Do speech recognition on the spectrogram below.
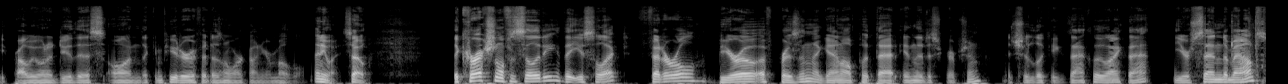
you probably want to do this on the computer if it doesn't work on your mobile. Anyway, so the correctional facility that you select, Federal Bureau of Prison. Again, I'll put that in the description. It should look exactly like that. Your send amount.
